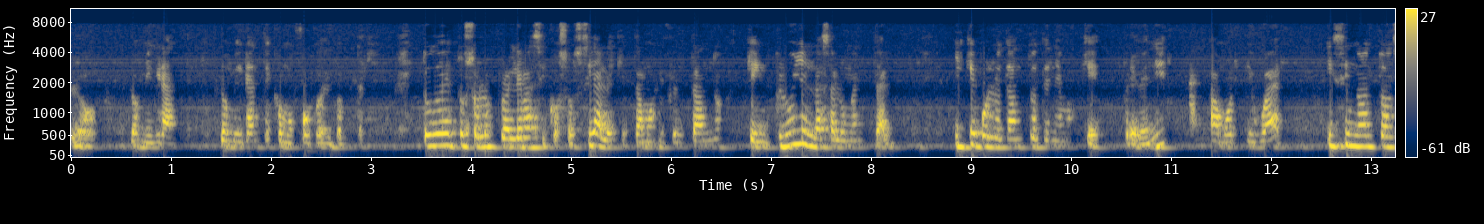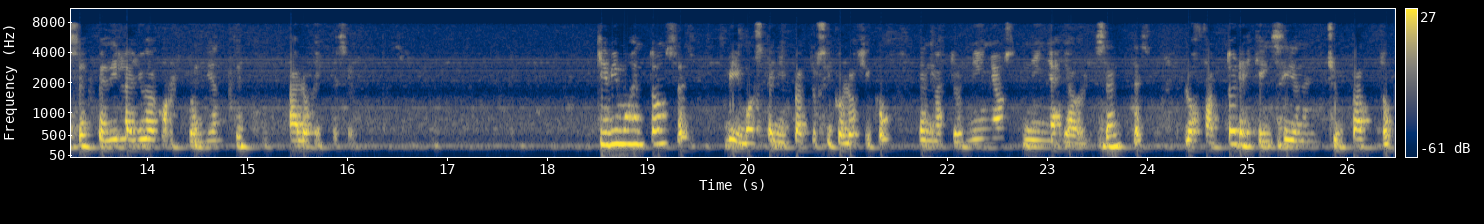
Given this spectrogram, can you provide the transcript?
los migrantes, los migrantes como foco de contagio. Todos estos son los problemas psicosociales que estamos enfrentando, que incluyen la salud mental y que por lo tanto tenemos que prevenir, amortiguar y si no, entonces pedir la ayuda correspondiente a los especialistas. ¿Qué vimos entonces? Vimos el impacto psicológico en nuestros niños, niñas y adolescentes, los factores que inciden en dicho impacto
